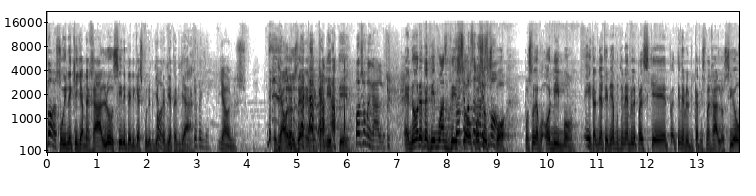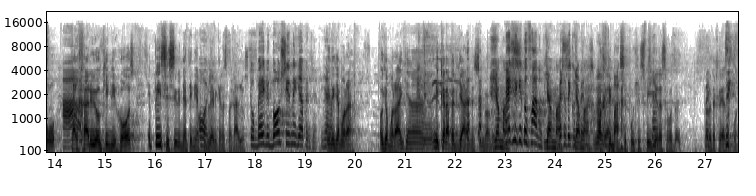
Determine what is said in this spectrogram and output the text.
Boss. Που είναι και για μεγάλους ή είναι παιδικές που είναι για Όχι. παιδιά-παιδιά. Για παιδιά. Για όλους. Το για όλους δεν είναι, καλύπτει. Πόσο μεγάλους. Ενώ ρε παιδί μου, αν δεις Δώσε το. μας τον Πώς θα σου ορισμό. πω. Πώς το λέγω, ο Νίμο ήταν μια ταινία που την έβλεπες και την έβλεπε κάποιος μεγάλος. Ή ο Καρχαριοκυνηγός επίσης είναι μια ταινία που την Όχι. βλέπει και ένας μεγάλος. Το baby boss είναι για παιδιά. Για... Είναι για μωρά. Όχι για μωρά, για μικρά παιδιά είναι, συγγνώμη. Για μας. Μέχρι και το θάνατο. Για μας, Μέχρι τα 25. για μας, Αχ, βέβαια. θυμάσαι που είχες φύγει ένα από τα. Τώρα δεν χρειάζεται να πούμε.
